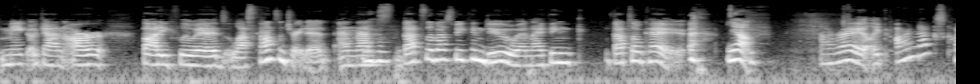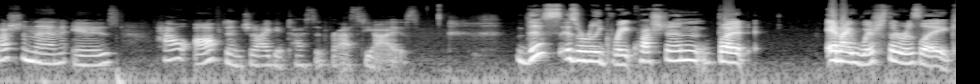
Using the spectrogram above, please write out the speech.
make again our body fluids less concentrated, and that's mm-hmm. that's the best we can do, and I think that's okay. Yeah. all right, like our next question then is, how often should I get tested for STIs? This is a really great question, but and I wish there was like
